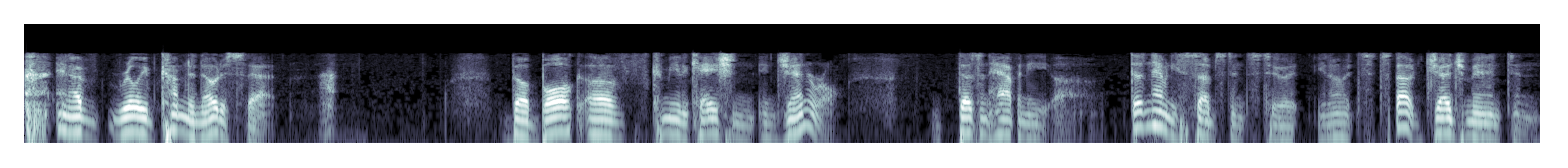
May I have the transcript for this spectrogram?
and I've really come to notice that the bulk of communication in general doesn't have any uh, doesn't have any substance to it. You know, it's it's about judgment and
